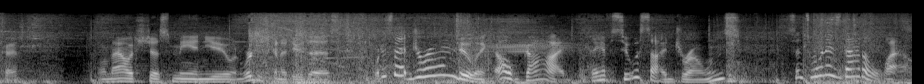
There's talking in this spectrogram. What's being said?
Okay. Well, now it's just me and you, and we're just gonna do this. What is that drone doing? Oh, God. They have suicide drones? Since when is that allowed?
